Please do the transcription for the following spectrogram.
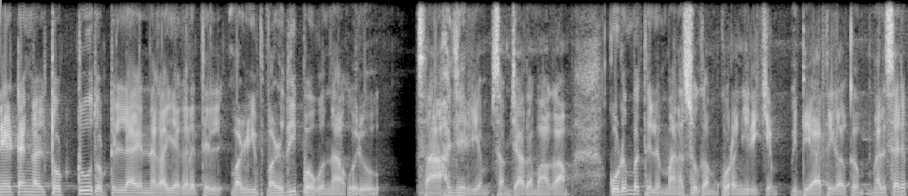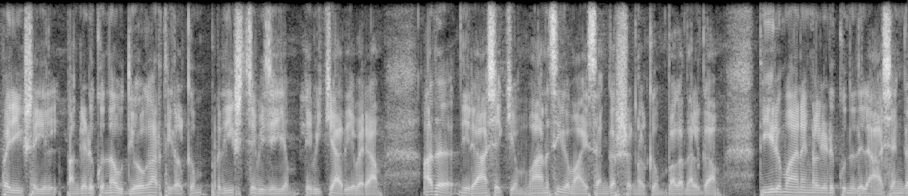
നേട്ടങ്ങൾ തൊട്ടു തൊട്ടില്ല എന്ന കൈ അകലത്തിൽ വഴി വഴുതിപ്പോകുന്ന ഒരു സാഹചര്യം സംജാതമാകാം. കുടുംബത്തിലും മനസുഖം കുറഞ്ഞിരിക്കും. വിദ്യാർത്ഥികൾക്കും മത്സര പരീക്ഷയിൽ പങ്കെടുക്കുന്ന ഉദ്യോഗാർത്ഥികൾക്കും പ്രതീക്ഷിച്ച വിജയം ലഭിക്കാതെ വരാം. അത് നിരാശയ്ക്കും മാനസികമായ സംഘർഷങ്ങൾക്കും വക നൽകാം. തീരുമാനങ്ങൾ എടുക്കുന്നതിൽ ആശങ്ക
